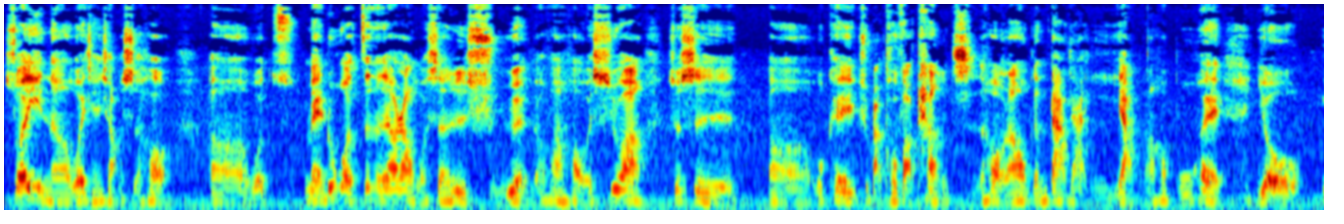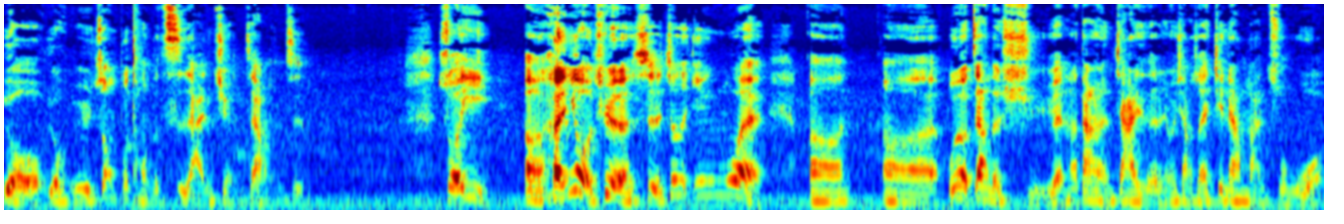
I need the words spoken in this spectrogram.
所以呢，我以前小时候，呃，我每如果真的要让我生日许愿的话，哈，我希望就是。呃，我可以去把头发烫直后，然后跟大家一样，然后不会有有有与众不同的自然卷这样子。所以，呃，很有趣的是，就是因为呃呃，我有这样的许愿，那当然家里的人会想说，哎，尽量满足我。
